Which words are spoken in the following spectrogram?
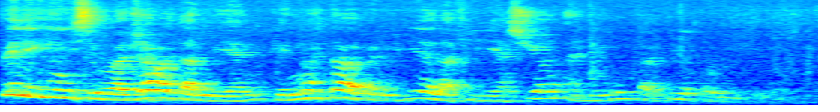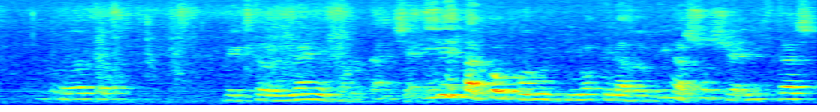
Pellegrini subrayaba también que no estaba permitida la afiliación a ningún partido político de extraordinaria importancia. Y destacó por último que las doctrinas socialistas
